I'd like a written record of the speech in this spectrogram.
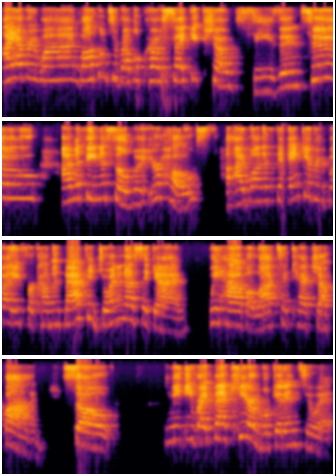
Hi, everyone. Welcome to Rebel Crow Psychic Show Season 2. I'm Athena Silver, your host. I want to thank everybody for coming back and joining us again. We have a lot to catch up on. So meet me right back here and we'll get into it.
